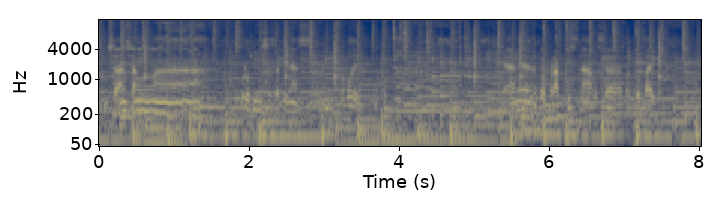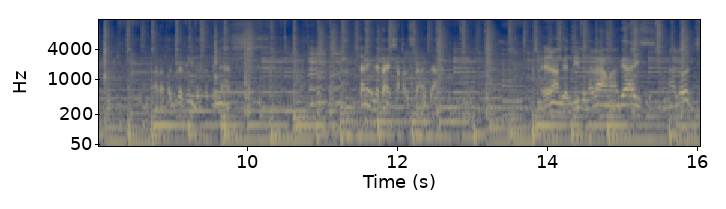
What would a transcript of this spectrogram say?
Kung saan sang uh, probinsya sa Pinas. Yun ang gusto ko eh. Kaya ngayon nagpa-practice na ako sa pagbabike. Para pagdating ko sa Pinas sanay na tayo sa kalsada Ayun, hanggang dito na lang mga guys, mga lods.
